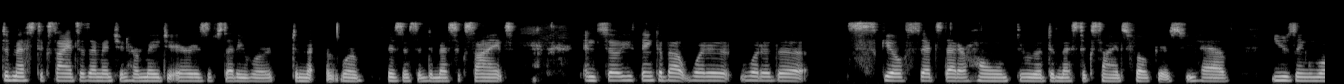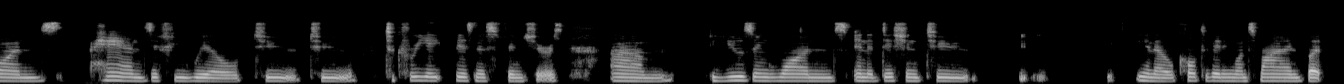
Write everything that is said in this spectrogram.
domestic science, as I mentioned, her major areas of study were were business and domestic science. And so you think about what are what are the skill sets that are honed through a domestic science focus. You have using one's hands, if you will, to to to create business ventures. Um, using one's in addition to you know, cultivating one's mind, but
